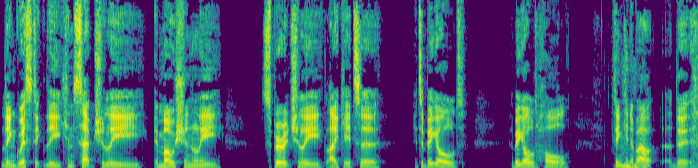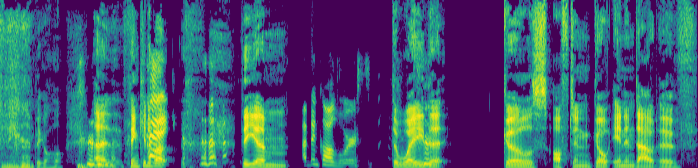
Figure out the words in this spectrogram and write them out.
linguistically, conceptually, emotionally, spiritually. Like it's a it's a big old a big old hole. Thinking about the, big old hole. Uh, thinking about the um. I've been called worse. The way that girls often go in and out of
